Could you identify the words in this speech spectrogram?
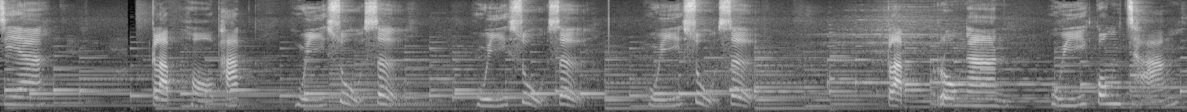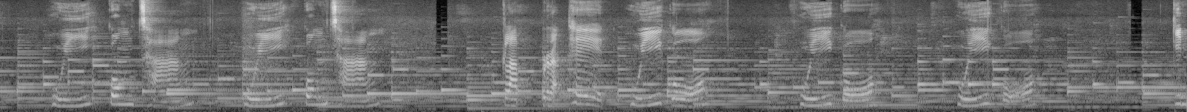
เจียกลับหอพัก หุยสู่เ宿舍หุ่เซ่หุ่เซ่กลับโรงงาน หุยกงฉาง หุยกงหุยกงกลับประเทศ หุยโก หุยโก หุยโก กิน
